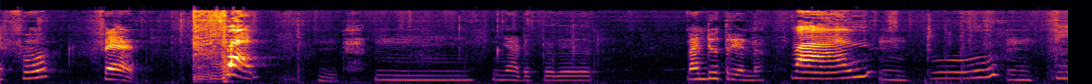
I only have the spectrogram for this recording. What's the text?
എഫ് ഫോർ ഫാൻ ഇനി അടുത്തത്. വൺ ടു ത്രീ എണ്ണ. വൺ ഉം, ടു ഉം, ത്രീ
